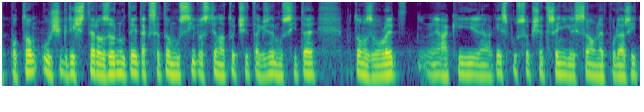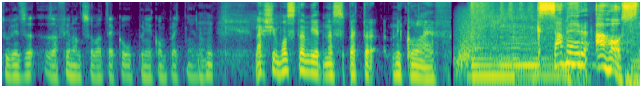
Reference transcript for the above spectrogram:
potom už, když jste rozhodnutý, tak se to musí prostě natočit, takže musíte potom zvolit nějaký, nějaký způsob šetření, když se vám nepodaří tu věc zafinancovat jako úplně kompletně. No. Mhm. Naším hostem je dnes Petr Nikolajev. Ksaver a host.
